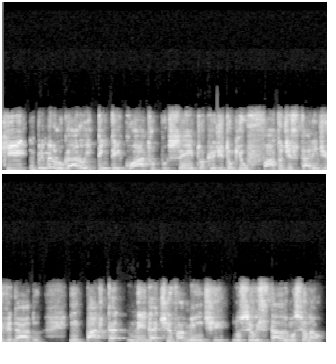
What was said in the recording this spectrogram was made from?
que, em primeiro lugar, 84% acreditam que o fato de estar endividado impacta negativamente no seu estado emocional.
